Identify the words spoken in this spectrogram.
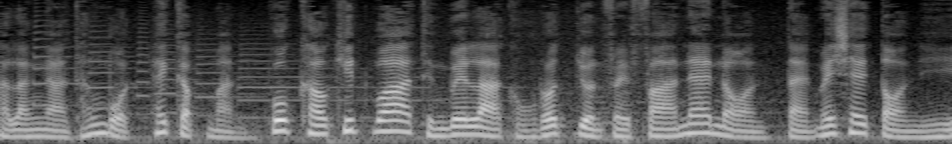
พลังงานทั้งหมดให้กับมัน พวกเขาคิดว่าถึงเวลาของรถยนต์ไฟฟ้าแน่นอน แต่ไม่ใช่ตอนนี้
